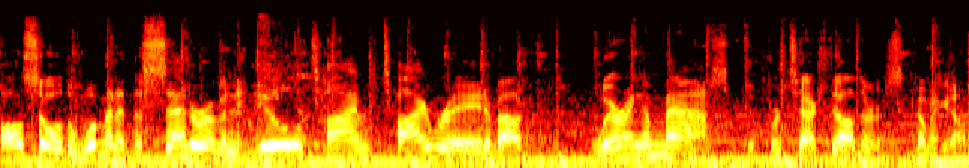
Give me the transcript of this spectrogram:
Also, the woman at the center of an ill timed tirade about wearing a mask to protect others coming up.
